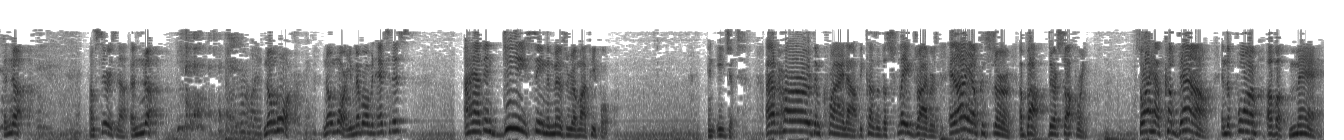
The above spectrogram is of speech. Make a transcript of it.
Enough. I'm serious now. Enough. No more. No more. You remember over in Exodus? I have indeed seen the misery of my people in Egypt. I have heard them crying out because of the slave drivers, and I am concerned about their suffering. So I have come down in the form of a man.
